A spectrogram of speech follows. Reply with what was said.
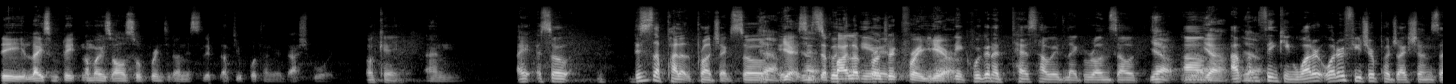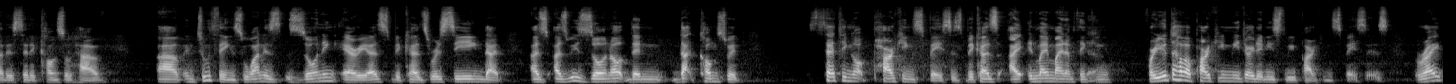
the license plate number is also printed on the slip that you put on your dashboard. Okay. And I, so this is a pilot project. So Yeah. Yes, it's a pilot hear, project for a you know, year. like we're gonna test how it like runs out. Yeah, Um, yeah. I'm, Yeah. I'm thinking, what are what are future projections that the city council have? Um, in two things. One is zoning areas because we're seeing that as as we zone out, then that comes with setting up parking spaces. Because I, in my mind, I'm thinking, for you to have a parking meter, there needs to be parking spaces, right?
